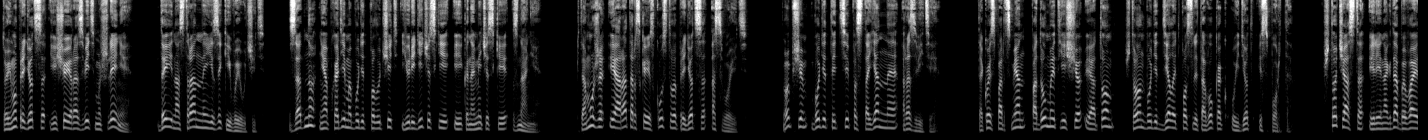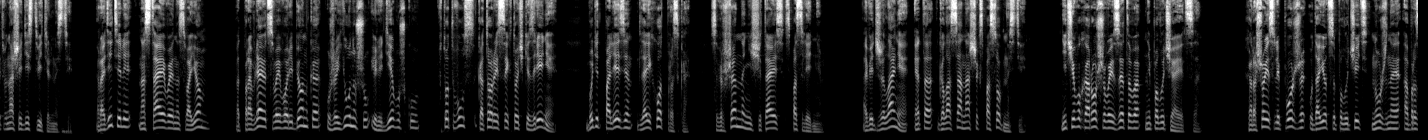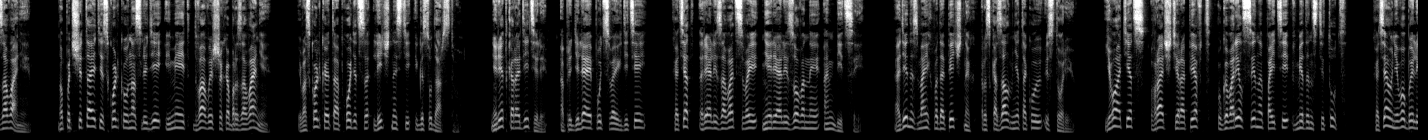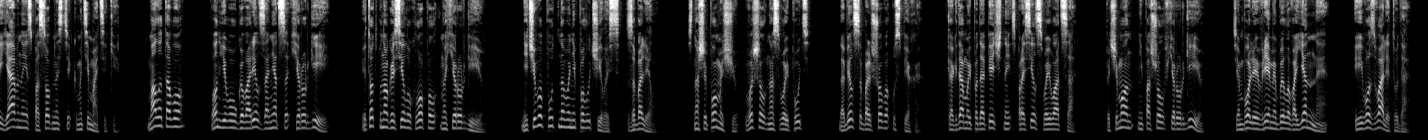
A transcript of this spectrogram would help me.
то ему придется еще и развить мышление, да и иностранные языки выучить. Заодно необходимо будет получить юридические и экономические знания. К тому же и ораторское искусство придется освоить. В общем, будет идти постоянное развитие. Такой спортсмен подумает еще и о том, что он будет делать после того, как уйдет из спорта. Что часто или иногда бывает в нашей действительности. Родители, настаивая на своем, отправляют своего ребенка, уже юношу или девушку, в тот вуз, который с их точки зрения будет полезен для их отпрыска, совершенно не считаясь с последним. А ведь желание – это голоса наших способностей. Ничего хорошего из этого не получается. Хорошо, если позже удается получить нужное образование. Но подсчитайте, сколько у нас людей имеет два высших образования и во сколько это обходится личности и государству. Нередко родители, определяя путь своих детей, хотят реализовать свои нереализованные амбиции. Один из моих подопечных рассказал мне такую историю. Его отец, врач-терапевт, уговорил сына пойти в мединститут, хотя у него были явные способности к математике. Мало того, он его уговорил заняться хирургией, и тот много сил ухлопал на хирургию. Ничего путного не получилось, заболел. С нашей помощью вышел на свой путь, добился большого успеха. Когда мой подопечный спросил своего отца, почему он не пошел в хирургию, тем более время было военное, и его звали туда.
